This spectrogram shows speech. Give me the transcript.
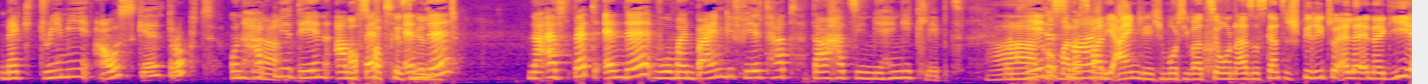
McDreamy ausgedruckt und hat Ja. mir den am Aufs Bettende, na, aufs Bettende, wo mein Bein gefehlt hat, da hat sie ihn mir hingeklebt. Ah, und jedes guck mal, das Mal, war die eigentliche Motivation. Also das ganze spirituelle Energie,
